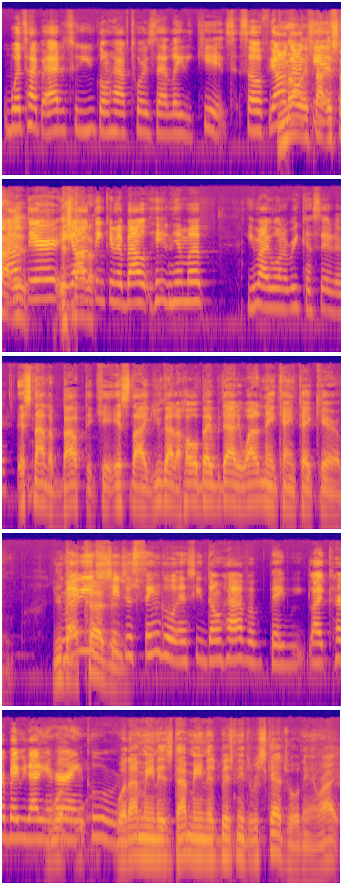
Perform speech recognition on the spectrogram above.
what type of attitude you gonna have towards that lady kids. So if y'all No, got it's kids not- it's not- out it- there and y'all a- thinking about hitting him up, you might want to reconsider. it's not about the kid. It's like you got a whole baby daddy. Why the nigga can't take care of him? You Maybe got cousins. she just single and she don't have a baby. Like her baby daddy and her ain't cool. What I mean is that mean this bitch need to reschedule then, right?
